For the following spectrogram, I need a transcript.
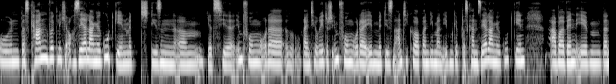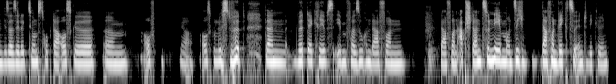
Und das kann wirklich auch sehr lange gut gehen mit diesen ähm, jetzt hier Impfungen oder also rein theoretisch Impfungen oder eben mit diesen Antikörpern, die man eben gibt. Das kann sehr lange gut gehen. Aber wenn eben dann dieser Selektionsdruck da ausge, ähm, auf, ja, ausgelöst wird, dann wird der Krebs eben versuchen, davon, davon Abstand zu nehmen und sich davon wegzuentwickeln.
